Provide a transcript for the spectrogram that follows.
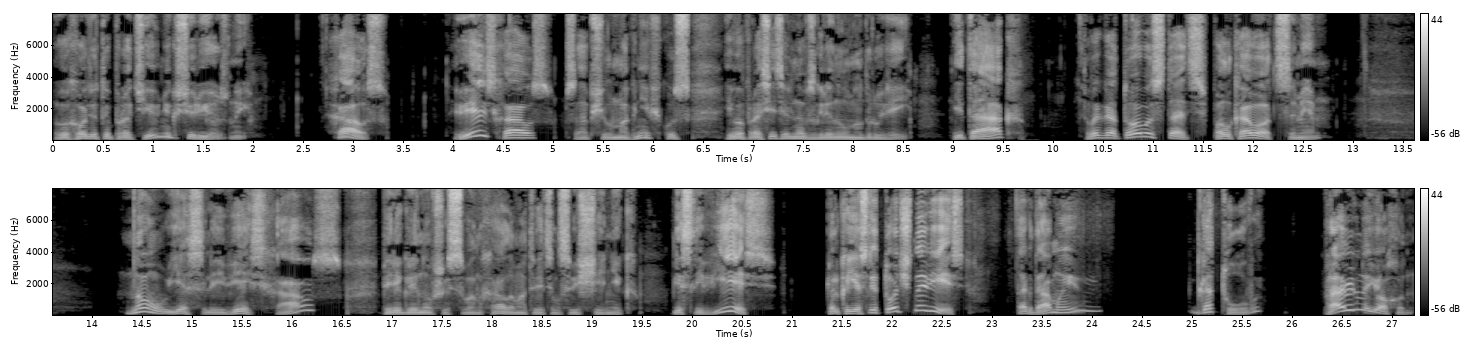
«Выходит, и противник серьезный». «Хаос. Весь хаос», — сообщил Магнификус и вопросительно взглянул на друзей. «Итак, вы готовы стать полководцами?» «Ну, если весь хаос», — переглянувшись с Ванхалом, ответил священник, — «если весь, только если точно весь, тогда мы готовы. Правильно, Йохан?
